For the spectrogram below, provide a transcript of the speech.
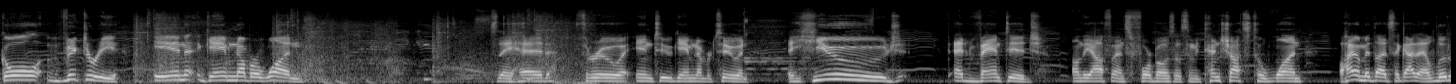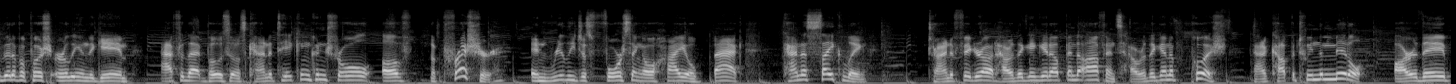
goal victory in game number one. As they head through into game number two, and a huge advantage on the offense for Bozos. I mean, 10 shots to one. Ohio Midlads, they got a little bit of a push early in the game. After that, Bozos kind of taking control of the pressure and really just forcing Ohio back, kind of cycling. Trying to figure out how are they going to get up into offense? How are they going to push? Kind of caught between the middle. Are they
